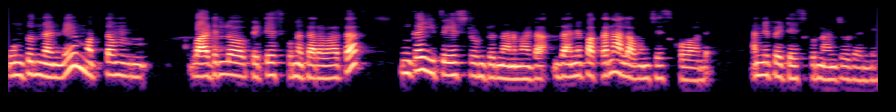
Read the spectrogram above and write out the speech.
ఉంటుందండి. మొత్తం వాటిల్లో పెట్టేసుకున్న తర్వాత ఇంకా ఈ పేస్ట్ ఉంటుందన్నమాట. దాన్ని పక్కన అలా ఉంచేసుకోవాలి. అన్నీ పెట్టేసుకున్నాను చూడండి.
